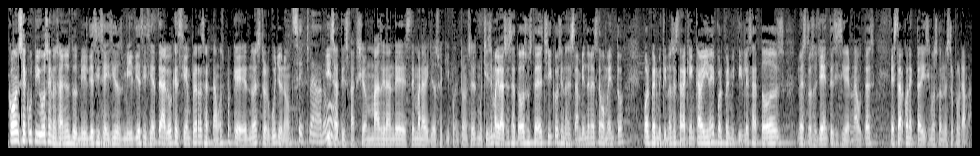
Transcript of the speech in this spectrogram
consecutivos en los años 2016 y 2017, algo que siempre resaltamos porque es nuestro orgullo, ¿no? Sí, claro. Y satisfacción más grande de este maravilloso equipo. Entonces, muchísimas gracias a todos ustedes, chicos, si nos están viendo en este momento, por permitirnos estar aquí en cabina y por permitirles a todos nuestros oyentes y cibernautas estar conectadísimos con nuestro programa.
